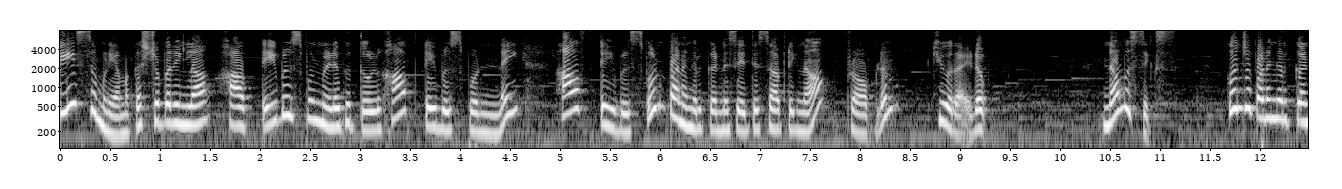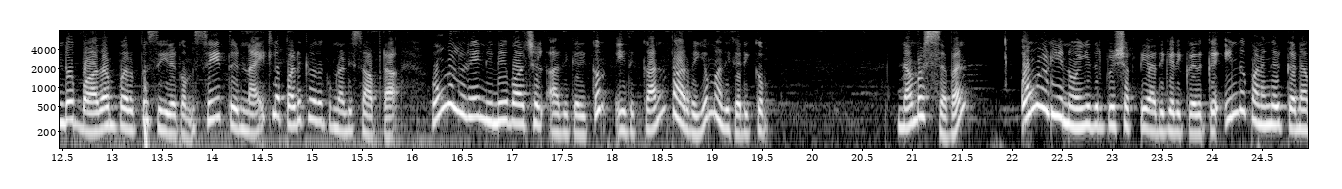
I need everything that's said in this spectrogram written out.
பேச முடியாமல் கஷ்டப்படுறீங்களா? ஹாஃப் டேபிள் ஸ்பூன் மிளகுத்தூள் ஹாஃப் டேபிள் ஸ்பூன் நெய் ஹாஃப் டேபிள் ஸ்பூன் பனங்கற்கண்டு சேர்த்து சாப்பிட்டிங்கன்னா ப்ராப்ளம் க்யூர் ஆகிடும் நம்பர் சிக்ஸ் கொஞ்சம் பனங்கற்கண்டு பாதாம் பருப்பு சீரகம் சேர்த்து நைட்டில் படுக்கிறதுக்கு முன்னாடி சாப்பிட்டா உங்களுடைய நினைவாற்றல் அதிகரிக்கும் இது கண் பார்வையும் அதிகரிக்கும். நம்பர் செவன் உங்களுடைய நோய் எதிர்ப்பு சக்தி அதிகரிக்கிறதுக்கு இந்த பனங்கற்கன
